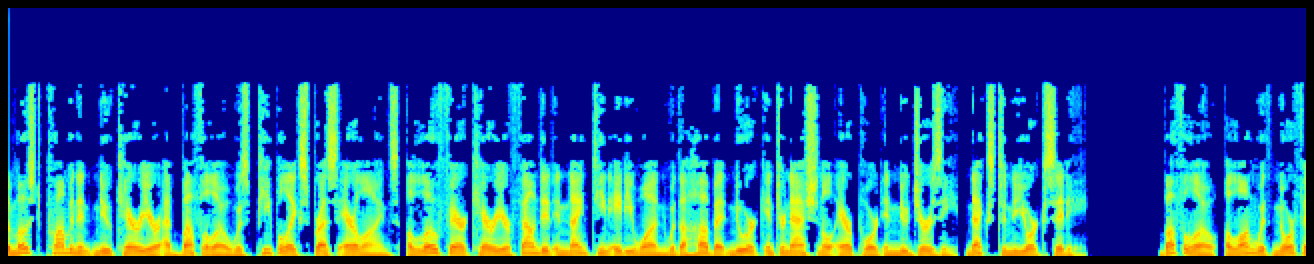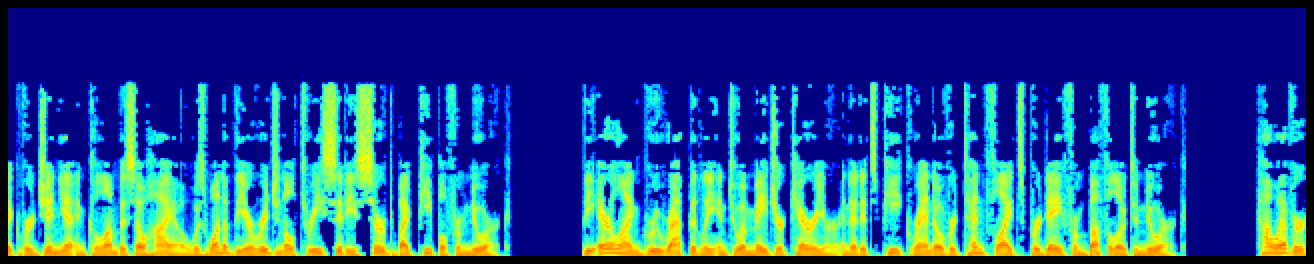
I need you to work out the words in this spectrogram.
The most prominent new carrier at Buffalo was People Express Airlines, a low-fare carrier founded in 1981 with a hub at Newark International Airport in New Jersey, next to New York City. Buffalo, along with Norfolk, Virginia and Columbus, Ohio was one of the original three cities served by people from Newark. The airline grew rapidly into a major carrier and at its peak ran over 10 flights per day from Buffalo to Newark. However,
